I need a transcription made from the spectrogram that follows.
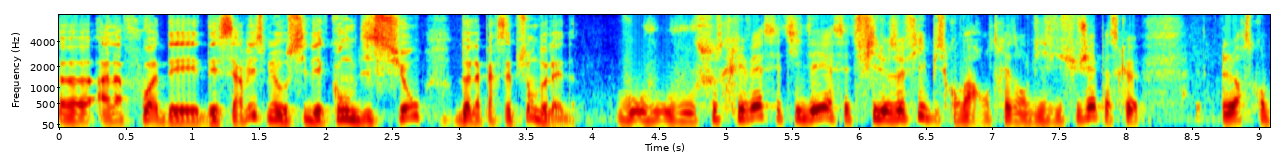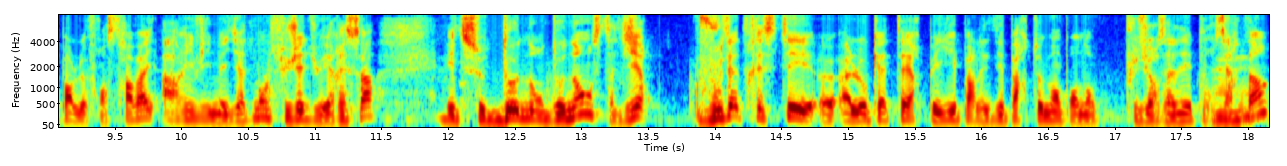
euh, à la fois des, des services, mais aussi des conditions de la perception de l'aide. Vous, vous- vous souscrivez à cette idée, à cette philosophie, puisqu'on va rentrer dans le vif du sujet, parce que lorsqu'on parle de France Travail, arrive immédiatement le sujet du RSA et de ce donnant-donnant, c'est-à-dire vous êtes resté euh, allocataire payé par les départements pendant plusieurs années pour certains.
